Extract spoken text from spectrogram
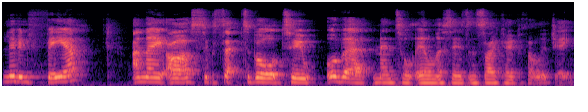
live in fear, and they are susceptible to other mental illnesses and psychopathology.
